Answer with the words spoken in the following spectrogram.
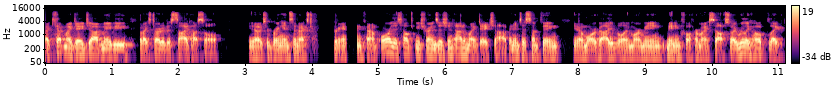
I kept my day job maybe, but I started a side hustle, you know, to bring in some extra income, or this helped me transition out of my day job and into something you know more valuable and more meaning meaningful for myself. So I really hope like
